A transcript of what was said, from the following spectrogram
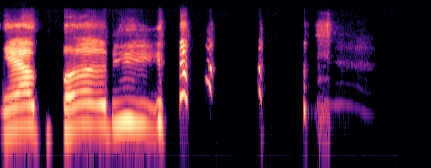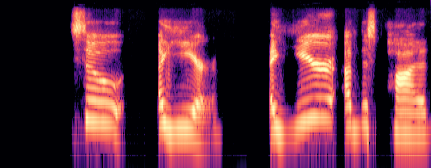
yeah, buddy. so a year, a year of this pod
